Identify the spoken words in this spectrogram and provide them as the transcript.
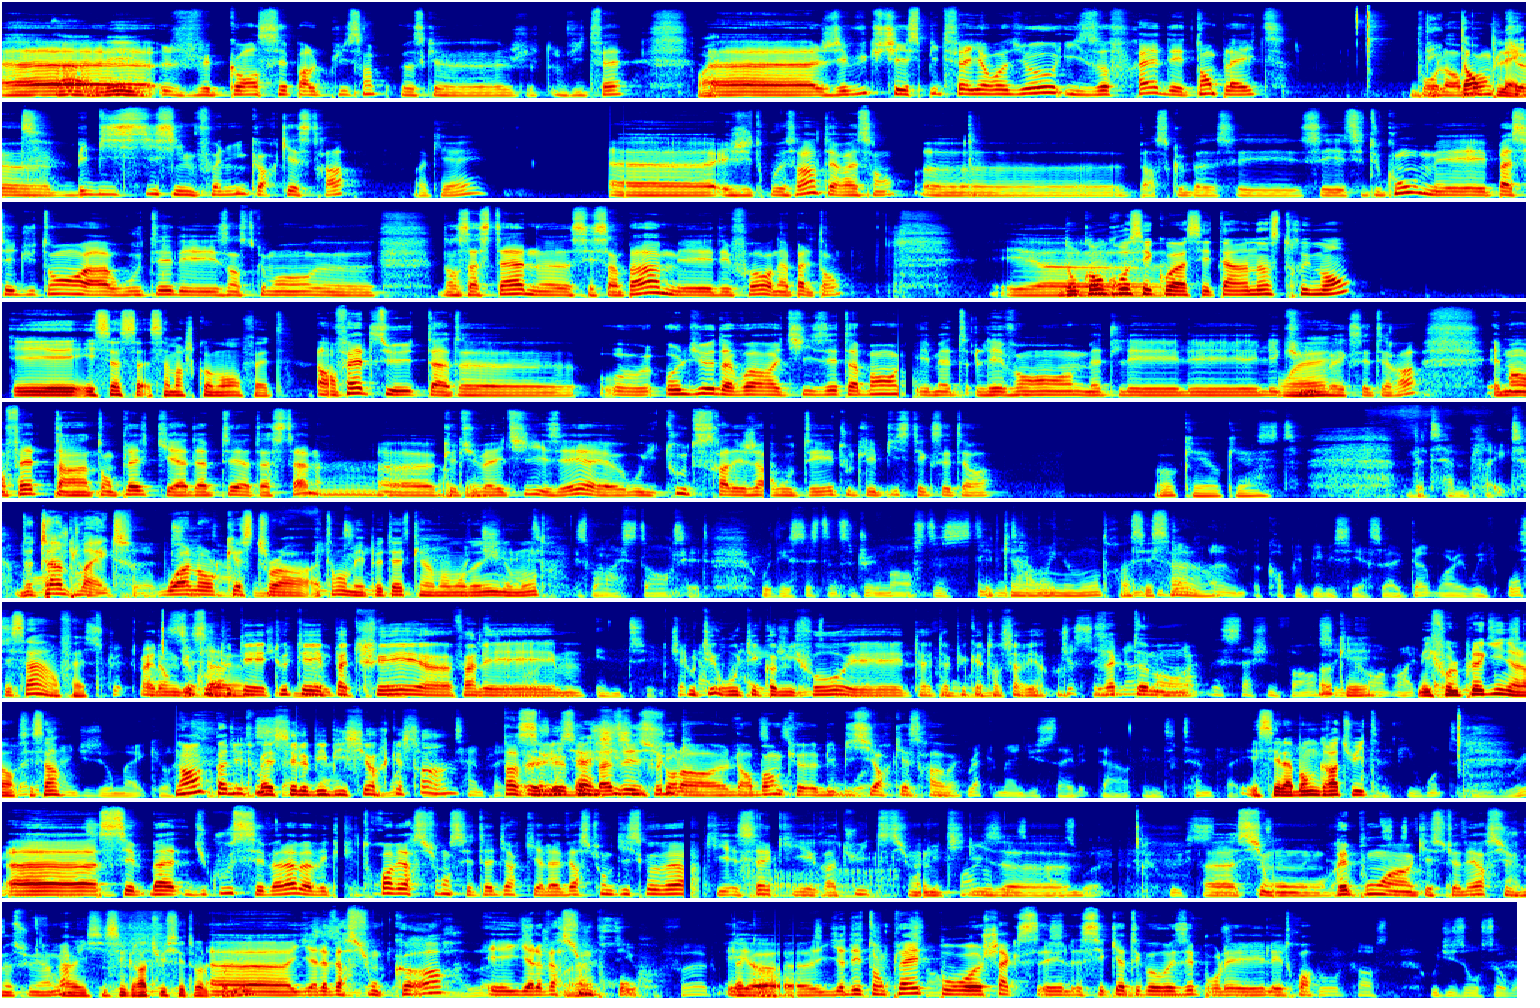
Euh, je vais commencer par le plus simple parce que je- vite fait. Ouais. Euh, J'ai vu que chez Spitfire Audio, ils offraient des templates pour Des leur templates. banque euh, BBC Symphonic Orchestra. Ok. Euh, et j'ai trouvé ça intéressant. Euh, parce que bah, c'est tout con, mais passer du temps à router des instruments euh, dans sa stan, c'est sympa, mais des fois on n'a pas le temps. Et, euh, Donc en gros, c'est quoi? C'est un instrument et, et ça, ça, ça marche comment en fait? En fait, tu, t'as, euh, au, au lieu d'avoir utilisé ta banque et mettre les vents, mettre les, les, les cubes, Ouais. etc., et ben en fait, tu as un template qui est adapté à ta stan euh, que tu vas utiliser, euh, où tout sera déjà routé, toutes les pistes, etc. Ok, ok. The template. The template, One Orchestra. Attends, mais peut-être qu'à un moment donné, il nous montre. Peut-être qu'à un moment, il nous montre. Ah, c'est ça, là. C'est ça, en fait. Ouais, donc du coup, ça. tout est, tout est patché, euh, enfin les, tout est routé comme il faut et t'as plus qu'à t'en servir. Quoi. Exactement, ouais. Ok. Mais il faut le plugin, alors, c'est ça Non, pas du tout. Mais c'est le BBC Orchestra. Hein. Enfin, c'est basé sur leur, leur banque euh, BBC Orchestra, ouais. Et c'est la banque gratuite. Euh, c'est bah, du coup c'est valable avec les trois versions, c'est-à-dire qu'il y a la version Discover qui est celle qui est gratuite si on utilise, euh, euh, si on répond à un questionnaire, si je me souviens bien. Ah oui, si c'est gratuit, c'est toi le premier. Euh, Il y a la version Core et il y a la version Ouais. Pro. Et euh, il y a des templates pour euh, chaque, c'est catégorisé pour les, les trois.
